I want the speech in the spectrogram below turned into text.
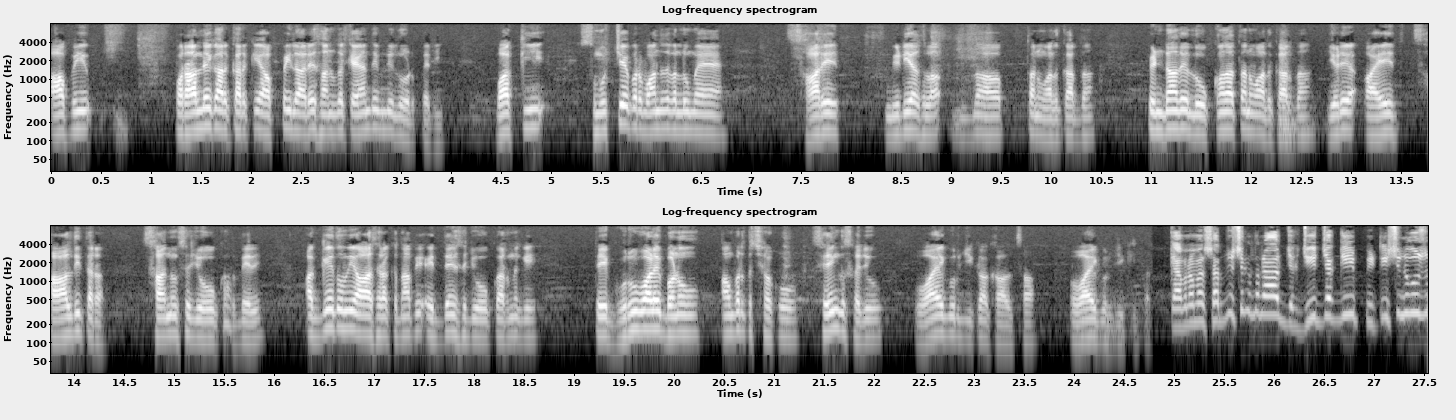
ਆਪ ਹੀ ਉਪਰਾਲੇ ਕਰ ਕਰਕੇ ਆਪੇ ਹੀ ਲਾ ਰਹੇ, ਸਾਨੂੰ ਤਾਂ ਕਹਿਣ ਦੀ ਵੀ ਨਹੀਂ ਲੋੜ ਪੈ ਰਹੀ। ਬਾਕੀ ਸਮੁੱਚੇ ਪ੍ਰਬੰਧ ਦੇ ਵੱਲੋਂ ਮੈਂ ਸਾਰੇ ਮੀਡੀਆ ਸਲਾ- ਦਾ ਧੰਨਵਾਦ ਕਰਦਾ। ਪਿੰਡਾਂ ਦੇ ਲੋਕਾਂ ਦਾ ਧੰਨਵਾਦ ਕਰਦਾ ਜਿਹੜੇ ਆਏ ਸਾਲ ਦੀ ਤਰ੍ਹਾਂ ਸਾਨੂੰ ਸਹਿਯੋਗ ਕਰਦੇ ਨੇ। ਅੱਗੇ ਤੋਂ ਵੀ ਆਸ ਰੱਖਦਾ ਵੀ ਇਦਾਂ ਹੀ ਸਹਿਯੋਗ ਕਰਨਗੇ। ਤੇ ਗੁਰੂ ਵਾਲੇ ਬਣੋ ਅੰਮ੍ਰਿਤ ਛਕੋ ਸਿੰਘ ਸਜੋ। ਵਾਹਿਗੁਰੂ ਜੀ ਕਾ ਖਾਲਸਾ ਵਾਹਿਗੁਰੂ ਜੀ ਕੀ ਫਤਿਹ। ਕੈਮਰਾਮੈਨ ਸਰਬਜੀਤ ਸਿੰਘ ਦੇ ਨਾਲ ਜਗਜੀਤ ਜੱਗੀ ਪੀਟੀਸੀ ਨਿਊਜ਼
